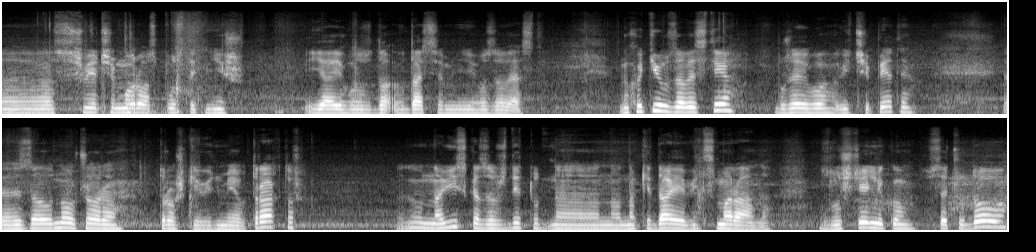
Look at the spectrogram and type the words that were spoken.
е, швидше мороз пустить, ніж я його вдасться мені його завести. Ну, хотів завести, вже його відчепити. Е, заодно вчора трошки відмив трактор. Ну, навіска завжди тут на, на, накидає від смарагда. З лущильником все чудово,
